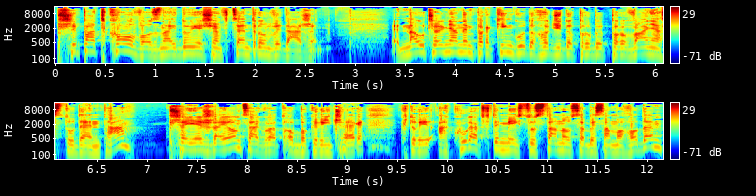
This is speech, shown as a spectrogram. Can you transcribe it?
przypadkowo znajduje się w centrum wydarzeń. Na uczelnianym parkingu dochodzi do próby porwania studenta. Przejeżdżający akurat obok Richard, który akurat w tym miejscu stanął sobie samochodem,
